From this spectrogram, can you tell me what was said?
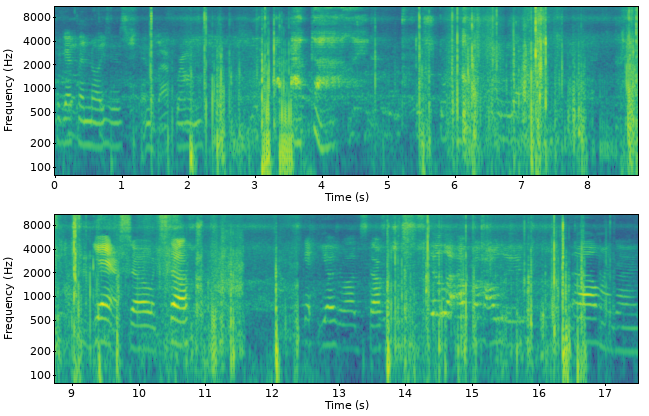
forget the noises in the background. So and stuff. Get usual and stuff. Which is Still an alcoholic. Oh my god.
